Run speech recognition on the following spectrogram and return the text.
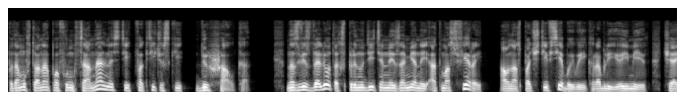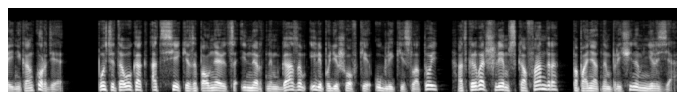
потому что она по функциональности фактически дышалка. На звездолетах с принудительной заменой атмосферой, а у нас почти все боевые корабли ее имеют, чай не «Конкордия», после того, как отсеки заполняются инертным газом или по дешевке углекислотой, открывать шлем скафандра по понятным причинам нельзя.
